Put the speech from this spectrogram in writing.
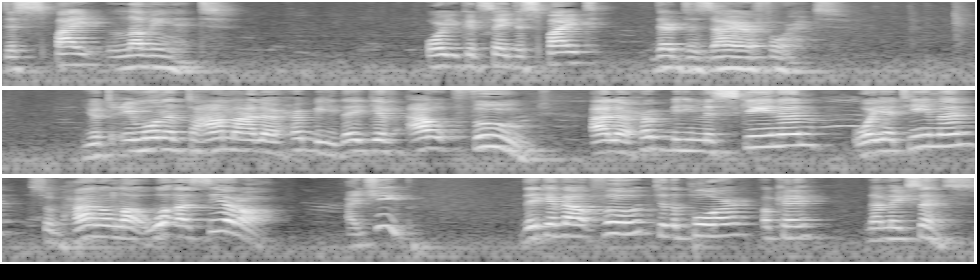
despite loving it. Or you could say, despite their desire for it. يطعمون الطعام على حبه They give out food على حبه مسكينا ويتيما سبحان الله وأسيرا عجيب They give out food to the poor, okay, that makes sense.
